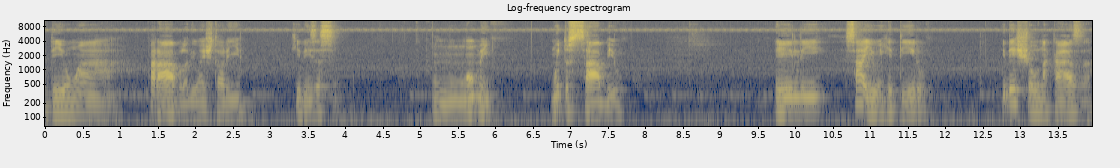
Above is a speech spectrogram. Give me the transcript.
de uma parábola, de uma historinha, que diz assim: Um homem muito sábio, ele saiu em retiro e deixou na casa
